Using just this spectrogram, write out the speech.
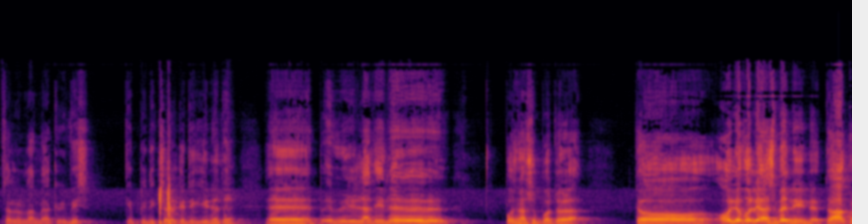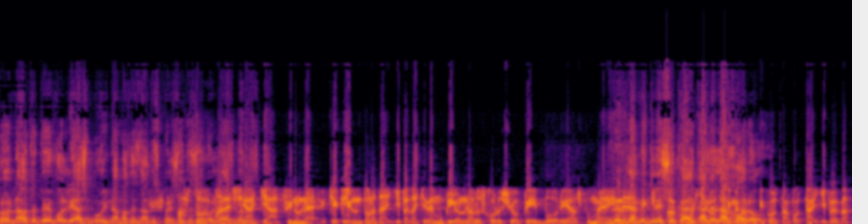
θέλω να είμαι ακριβής και επειδή ξέρω και τι γίνεται. Ε, δηλαδή είναι. Πώς να σου πω τώρα. Το... Όλοι εμβολιασμένοι είναι. Το άκρο ναότο του εμβολιασμού είναι. Άμα θες να δεις περισσότερους Αυτό μου αρέσει εμβολιασμένους... και αφήνουν και κλείνουν τώρα τα γήπεδα και δεν μου κλείνουν άλλους χώρους οι οποίοι μπορεί ας πούμε. Πρέπει είναι να μην κλείσει ακόμα κα- κανένα χειρότερη χώρο. μεταδοτικότητα από τα γήπεδα.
